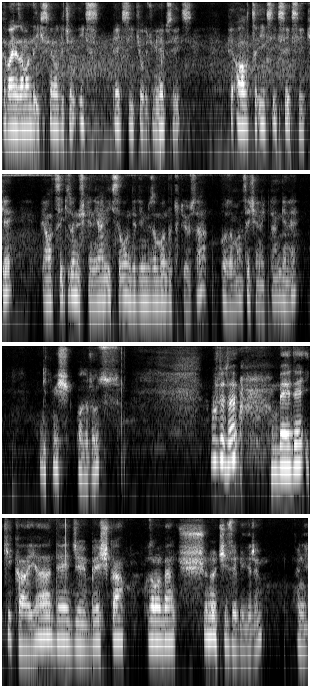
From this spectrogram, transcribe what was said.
Tabi aynı zamanda ikizkenar olduğu için x eksi 2 oluyor çünkü hepsi x. E 6x x eksi 2 e 6 8 10 üçgeni yani x'e 10 dediğimiz zaman da tutuyorsa o zaman seçenekten gene gitmiş oluruz. Burada da BD 2K'ya DC 5K o zaman ben şunu çizebilirim. Hani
